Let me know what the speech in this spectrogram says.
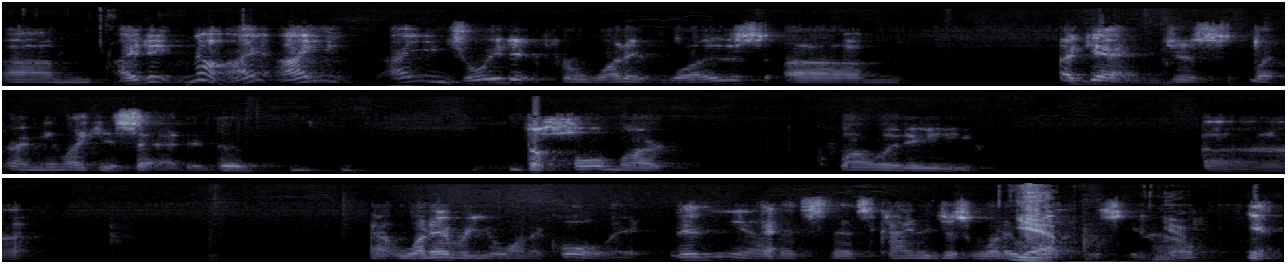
Um, I did no, I, I I enjoyed it for what it was. Um, again, just like I mean, like you said, the the hallmark quality, uh, uh, whatever you want to call it. You know, that's that's kind of just what it Yeah. was. You know. Yeah. Yeah.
